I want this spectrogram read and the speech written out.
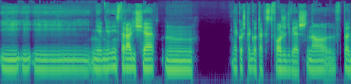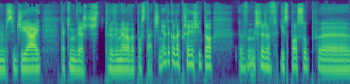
i, i, i nie, nie, nie starali się mm, jakoś tego tak stworzyć, wiesz, no w pewnym CGI, takim, wiesz, trójwymiarowe postaci, nie, tylko tak przenieśli to, myślę, że w taki sposób e,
